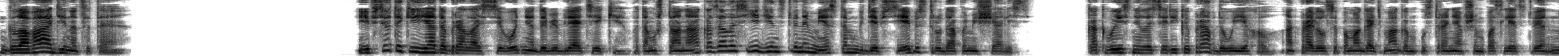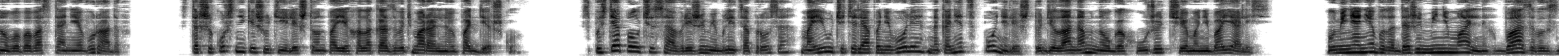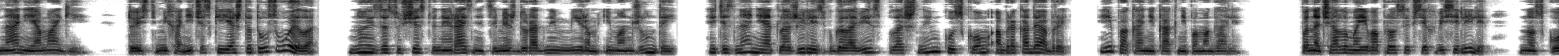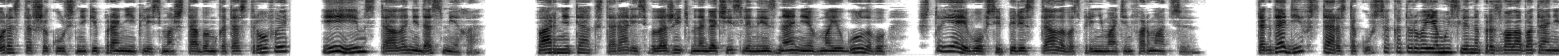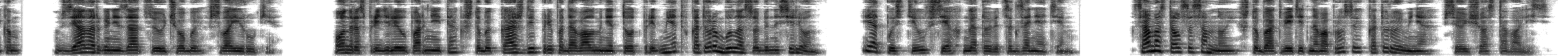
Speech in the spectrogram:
Глава одиннадцатая. И все-таки я добралась сегодня до библиотеки, потому что она оказалась единственным местом, где все без труда помещались. Как выяснилось, Рик и правда уехал, отправился помогать магам, устранявшим последствия нового восстания Вурадов. Старшекурсники шутили, что он поехал оказывать моральную поддержку. Спустя полчаса в режиме блиц-опроса мои учителя по неволе наконец поняли, что дела намного хуже, чем они боялись. У меня не было даже минимальных базовых знаний о магии. То есть механически я что-то усвоила, но из-за существенной разницы между родным миром и манжунтой эти знания отложились в голове сплошным куском абракадабры и пока никак не помогали. Поначалу мои вопросы всех веселили, но скоро старшекурсники прониклись масштабом катастрофы, и им стало не до смеха. Парни так старались вложить многочисленные знания в мою голову, что я и вовсе перестала воспринимать информацию. Тогда Див, староста курса, которого я мысленно прозвала ботаником, взял организацию учебы в свои руки. Он распределил парней так, чтобы каждый преподавал мне тот предмет, в котором был особенно силен, и отпустил всех готовиться к занятиям. Сам остался со мной, чтобы ответить на вопросы, которые у меня все еще оставались.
